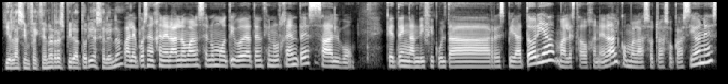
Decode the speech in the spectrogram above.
Y en las infecciones respiratorias, Elena? Vale, pues en general no van a ser un motivo de atención urgente, salvo que tengan dificultad respiratoria, mal estado general, como las otras ocasiones.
